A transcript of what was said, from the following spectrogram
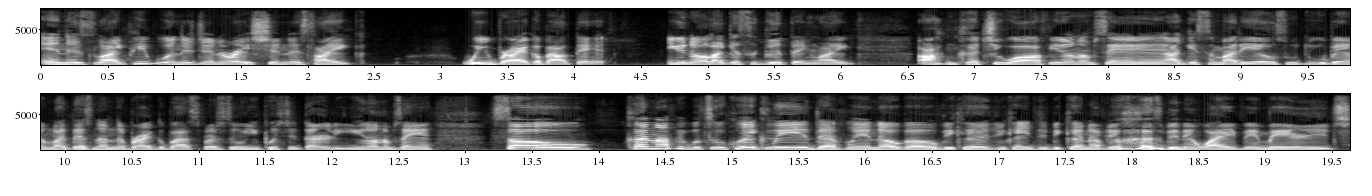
and it's like people in this generation it's like we brag about that you know like it's a good thing like I can cut you off, you know what I'm saying? I get somebody else who do bam, like that's nothing to brag about, especially when you pushing thirty, you know what I'm saying? So cutting off people too quickly is definitely a no go because you can't just be cutting off your husband and wife in marriage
